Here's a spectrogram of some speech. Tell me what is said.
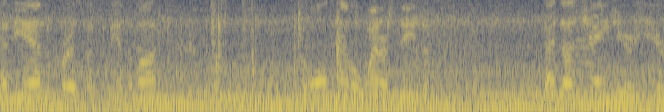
at the end of Christmas, at the end of the month. We won't have a winter season. That does change year to year.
